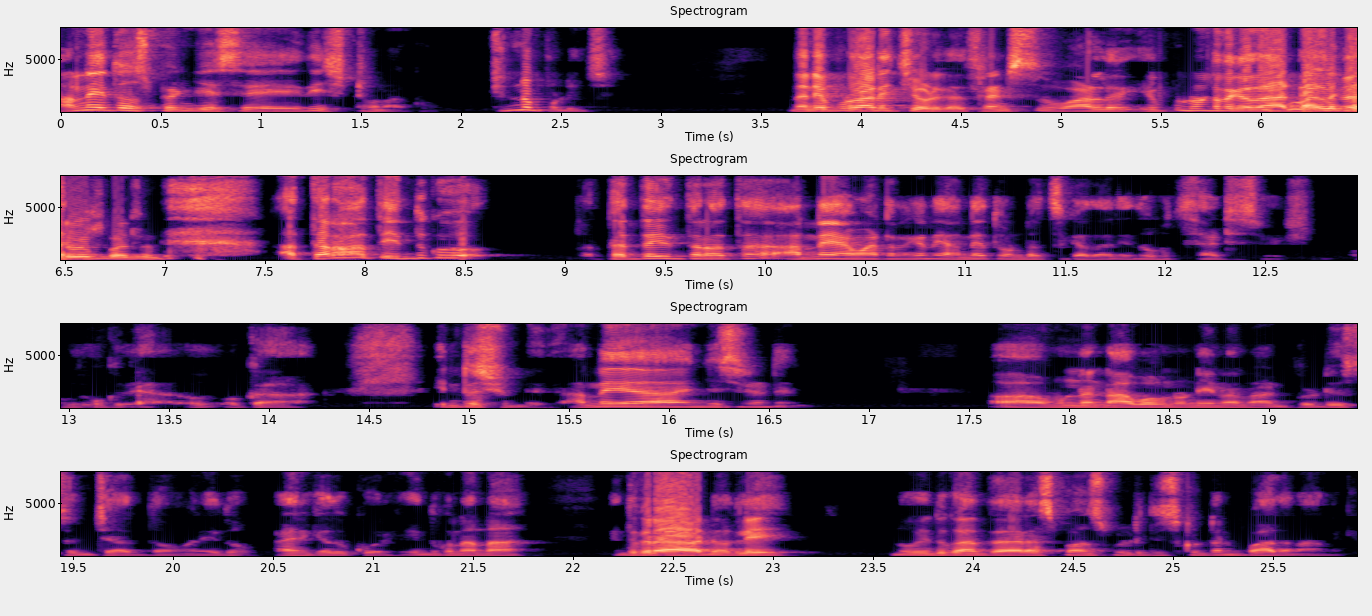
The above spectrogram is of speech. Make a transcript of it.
అన్నయ్యతో స్పెండ్ చేసేది ఇష్టం నాకు. చిన్నప్పటి నుంచి. నన్ను ఎప్పుడు రానిచ్చేవాడు కదా. ఫ్రెండ్స్ వాళ్ళు ఎప్పుడు ఉంటది కదా? ఆ తర్వాత ఎందుకో పెద్ద అయిన తర్వాత అన్నయ్య మాట కానీ అన్నయ్యతో ఉండొచ్చు కదా అనేది ఒక సాటిస్ఫాక్షన్. ఒక ఒక ఇంట్రెస్ట్ ఉండేది. అన్నయ్య ఏం చేశాడంటే ఉన్న నా బాబు నుండి నన్ను ప్రొడ్యూసింగ్ చేద్దాం అనేది ఆయనకి ఏదో కోరిక. ఎందుకు నాన్న? ఎందుకురా వదిలే? నువ్వు ఎందుకు అంత రెస్పాన్సిబిలిటీ తీసుకుంటాను బాధ నాన్నకి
